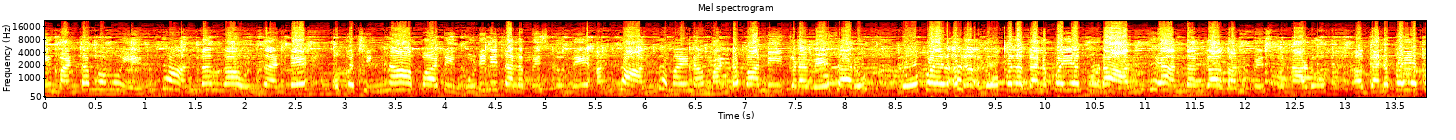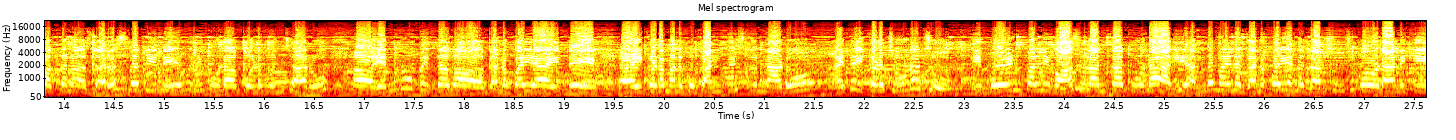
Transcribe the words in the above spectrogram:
ఈ మండపము ఎంత అందంగా ఉందంటే ఒక చిన్నపాటి గుడిని తలపిస్తుంది. అంత అందమైన మండపాన్ని ఇక్కడ వేశారు. లోపల లోపల గణపయ్య కూడా అంతే అందంగా కనిపిస్తున్నాడు. గణపయ్య పక్కన సరస్వతి దేవుని కూడా కొలువుంచారు. ఆ, ఎంతో పెద్దగా గణపయ్య అయితే ఇక్కడ మనకు కనిపిస్తున్నాడు. అయితే ఇక్కడ చూడొచ్చు ఈ బోయిన్పల్లి వాసులంతా కూడా ఈ అందమైన గణపయ్యను దర్శించుకోవడానికి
